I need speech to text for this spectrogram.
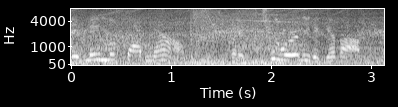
It may look bad now, but it's too early to give up.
